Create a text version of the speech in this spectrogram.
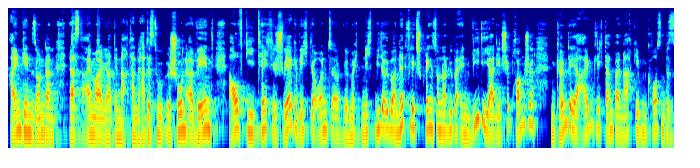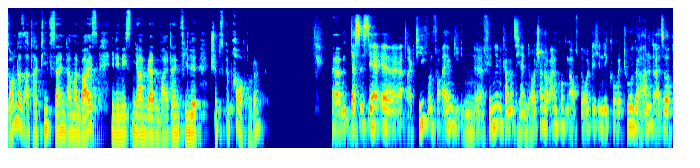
eingehen, sondern erst einmal, ja, den Nachthandel hattest du schon erwähnt, auf die Tech-Schwergewichte und äh, wir möchten nicht wieder über Netflix sprechen, sondern über Nvidia. Die Chipbranche könnte ja eigentlich dann bei nachgebenden Kursen besonders attraktiv sein, da man weiß, in den nächsten Jahren werden weiterhin viele Chips gebraucht, oder? Ähm, das ist sehr äh, attraktiv und vor allem die Infineon kann man sich ja in Deutschland auch angucken, auch deutlich in die Korrektur gerannt. Also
